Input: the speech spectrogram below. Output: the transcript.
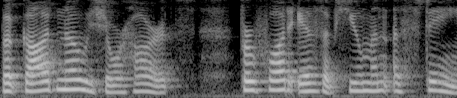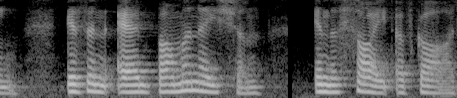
but God knows your hearts, for what is of human esteem is an abomination in the sight of God.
